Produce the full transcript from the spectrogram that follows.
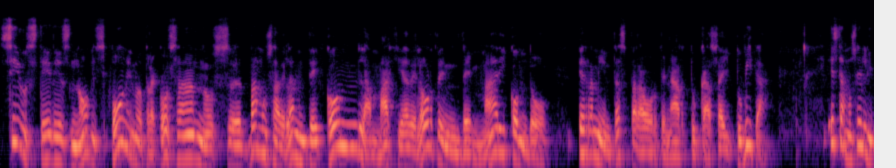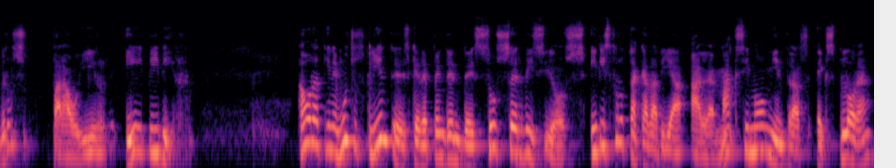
Si ustedes no disponen otra cosa, nos eh, vamos adelante con la magia del orden de Maricondo. Herramientas para ordenar tu casa y tu vida. Estamos en libros para oír y vivir. Ahora tiene muchos clientes que dependen de sus servicios y disfruta cada día al máximo mientras explora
